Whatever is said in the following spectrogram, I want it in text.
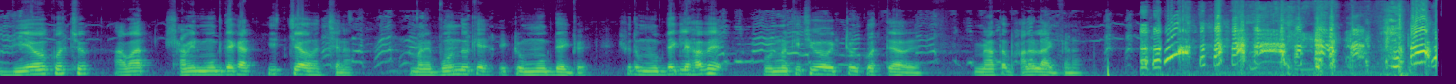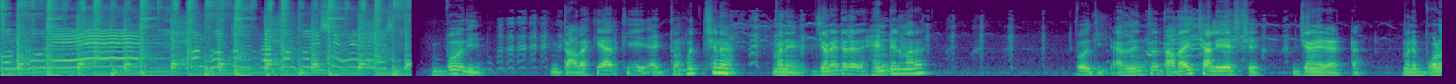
বিয়েও করছ আবার স্বামীর মুখ দেখার ইচ্ছাও হচ্ছে না। মানে বন্ধুকে একটু মুখ দেখবে। শুধু মুখ দেখলে হবে অন্য কিছুও একটু করতে হবে। না তো ভালো লাগবে না। বৌদি দাদাকে আর কি একদম হচ্ছে না? মানে জেনারেটারের হ্যান্ডেল মারা? বৌদি এতদিন তো দাদাই চালিয়ে এসছে জেনারেটারটা। মানে বড়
